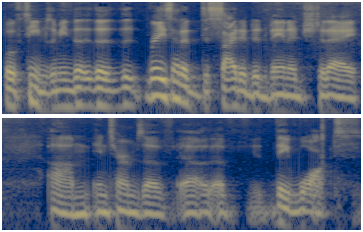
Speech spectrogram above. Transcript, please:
both teams. I mean, the the, the Rays had a decided advantage today um, in terms of, uh, of they walked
